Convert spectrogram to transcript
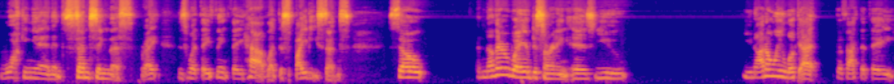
walking in and sensing this, right? Is what they think they have, like the spidey sense. So another way of discerning is you you not only look at the fact that they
